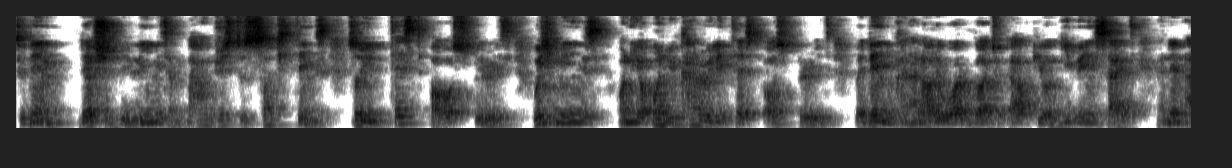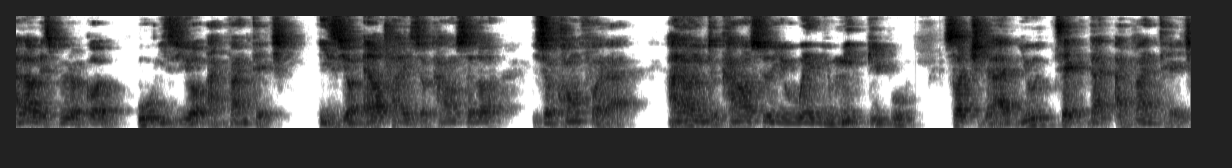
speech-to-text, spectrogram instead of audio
to them, there should be limits and boundaries to such things. So you test all spirits, which means on your own you can't really test all spirits, but then you can allow the word God to help you and give you insight and then allow the Spirit of God who is your advantage. Is your helper, is your counselor, is your comforter. Allow him to counsel you when you meet people such that you take that advantage.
